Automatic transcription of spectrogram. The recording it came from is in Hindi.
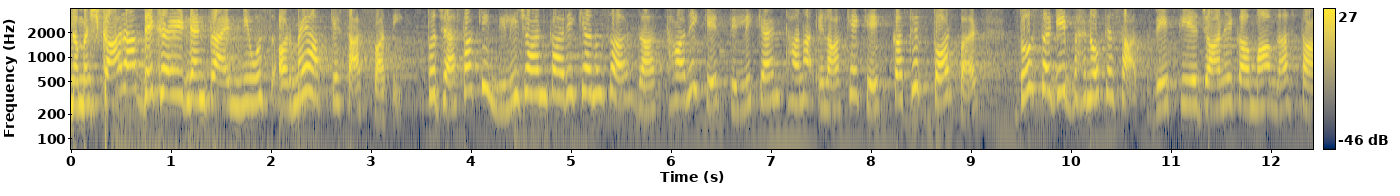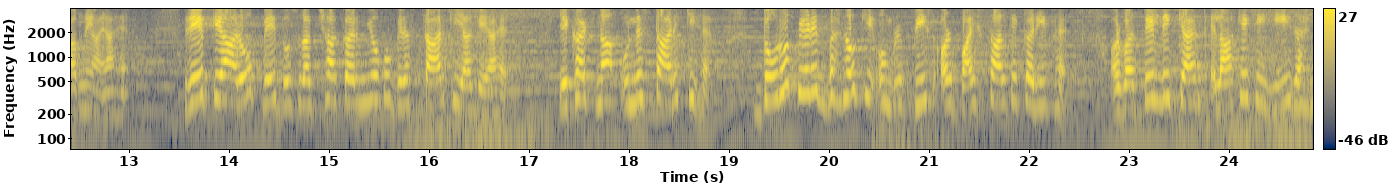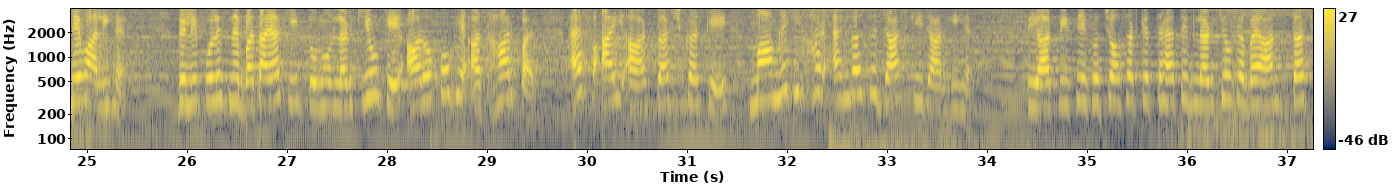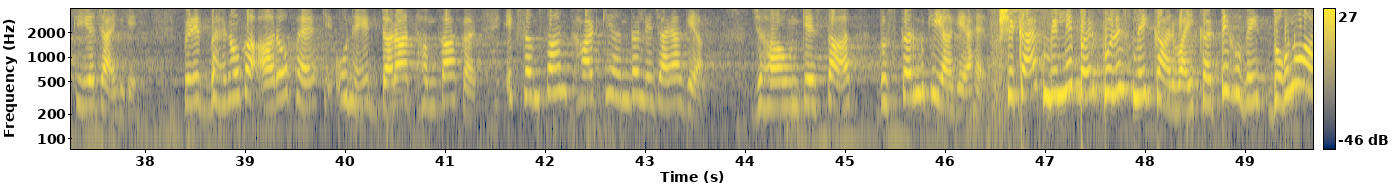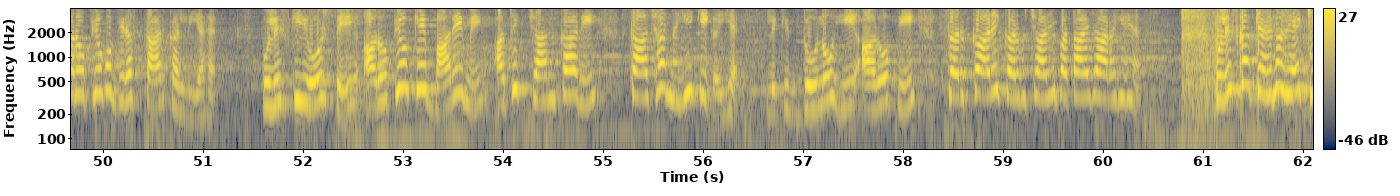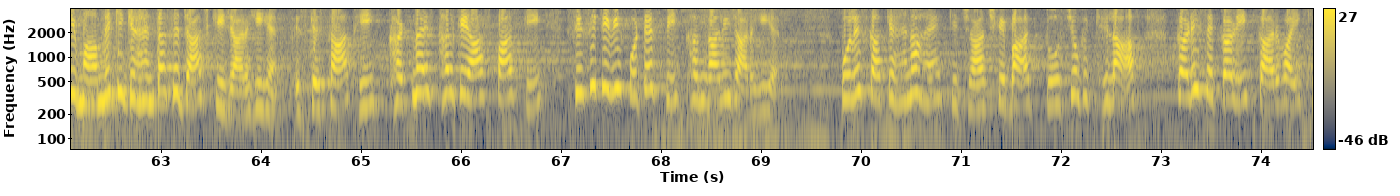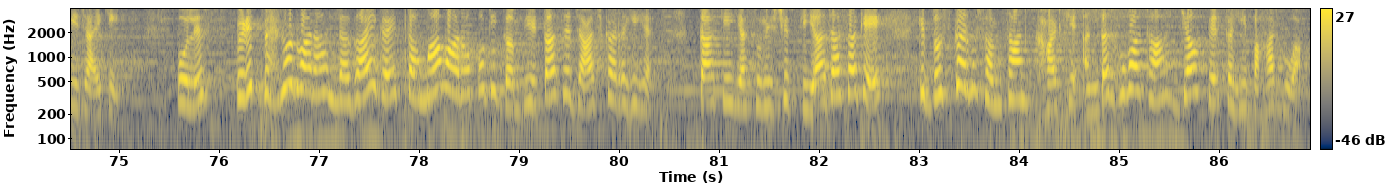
नमस्कार, आप देख रहे हैं इंडियन प्राइम न्यूज़ और मैं आपके साथ स्वाति। तो जैसा कि मिली जानकारी के अनुसार, राजधानी के दिल्ली कैंट थाना इलाके के कथित तौर पर दो सगी बहनों के साथ रेप किए जाने का मामला सामने आया है। रेप के आरोप में दो सुरक्षा कर्मियों को गिरफ़्तार किया गया है। ये घटना 19 तारीख की है। दोनों पीड़ित बहनों की उम्र 20 और 22 साल के करीब है और वह दिल्ली कैंट इलाके की ही रहने वाली है। दिल्ली पुलिस ने बताया कि दोनों लड़कियों के आरोपों के आधार पर एफआईआर दर्ज करके मामले की हर एंगल से जाँच की जा रही है। सीआरपीसी एक के तहत इन लड़कियों के बयान दर्ज किए जाएँगे। पीड़ित बहनों का आरोप है कि उन्हें डरा धमकाकर एक शमशान घाट के अंदर ले जाया गया, जहाँ उनके साथ दुष्कर्म किया गया है। शिकायत मिलने पर पुलिस ने कार्रवाई करते हुए दोनों आरोपियों को गिरफ़्तार कर लिया है। पुलिस की ओर से आरोपियों के बारे में अधिक जानकारी साझा नहीं की गई है, लेकिन दोनों ही आरोपी सरकारी कर्मचारी बताए जा रहे हैं। पुलिस का कहना है कि मामले की गहनता से जाँच की जा रही है। इसके साथ ही घटना स्थल के आसपास की सीसीटीवी फुटेज भी खंगाली जा रही है। पुलिस का कहना है कि जाँच के बाद दोषियों के खिलाफ कड़ी से कड़ी कार्रवाई की जाएगी। पुलिस पीड़ित बहनों द्वारा लगाए गए तमाम आरोपों की गंभीरता से जाँच कर रही है। ताकि यह सुनिश्चित किया जा सके कि दुष्कर्म शमशान घाट के अंदर हुआ था या फिर कहीं बाहर हुआ।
